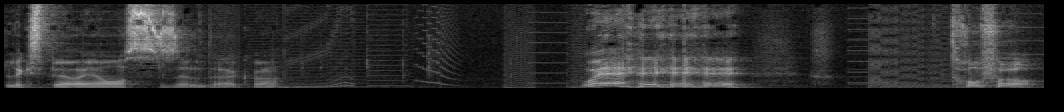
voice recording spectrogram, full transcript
L'expérience Zelda, quoi. Ouais Trop fort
